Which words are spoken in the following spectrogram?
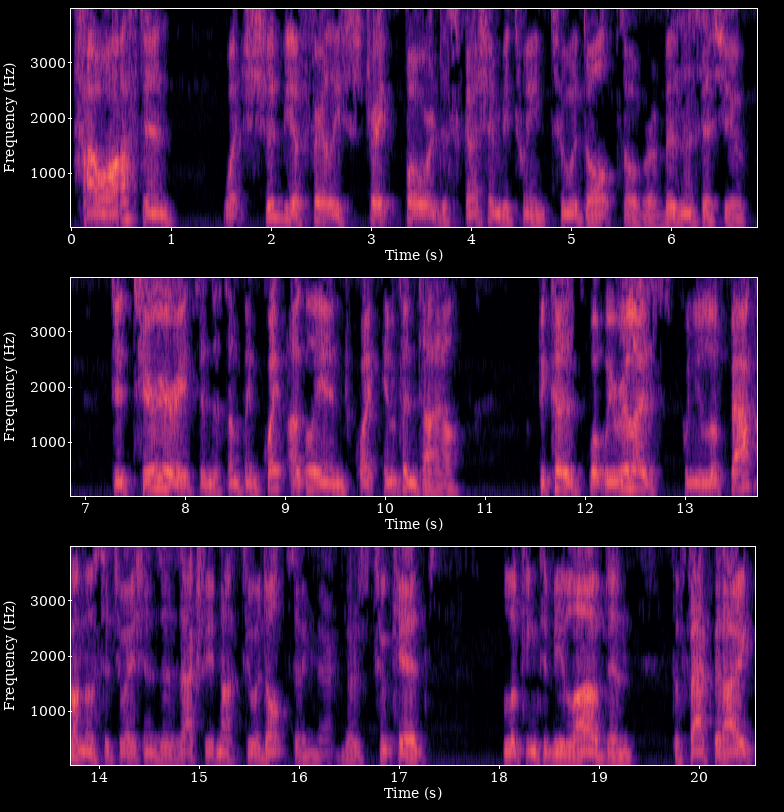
How often what should be a fairly straightforward discussion between two adults over a business issue deteriorates into something quite ugly and quite infantile. Because what we realize when you look back on those situations is actually not two adults sitting there. There's two kids looking to be loved. And the fact that i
